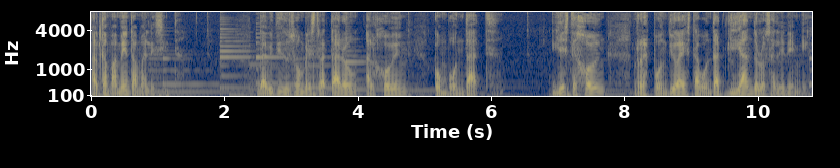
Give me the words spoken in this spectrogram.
al campamento amalecita. David y sus hombres trataron al joven con bondad y este joven respondió a esta bondad guiándolos al enemigo.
